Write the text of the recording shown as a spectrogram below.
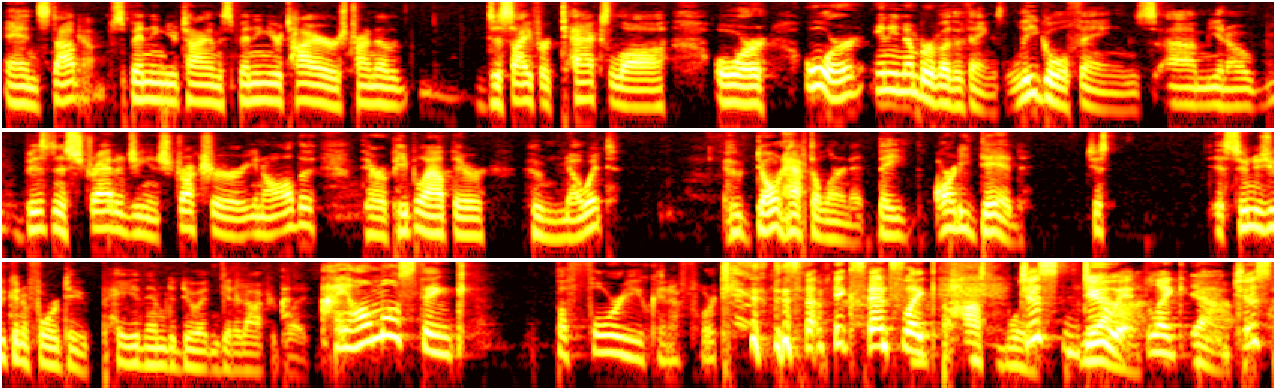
And stop Yeah. spending your time spending your tires trying to decipher tax law or or any number of other things, legal things, um, you know, business strategy and structure. You know, all the there are people out there who know it, who don't have to learn it. They already did. Just as soon as you can afford to, pay them to do it and get it off your plate. i almost think before you can afford to does that make sense like Possibly. just do Yeah, it like yeah. just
